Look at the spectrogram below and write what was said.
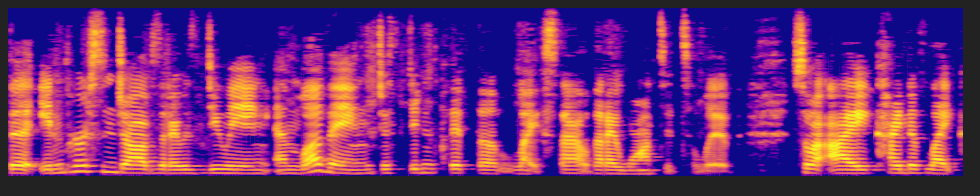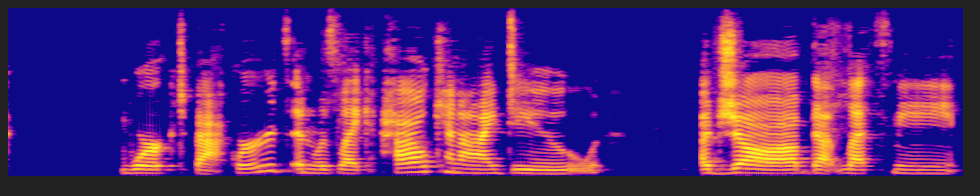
the in-person jobs that I was doing and loving just didn't fit the lifestyle that I wanted to live. So I kind of like worked backwards and was like how can I do a job that lets me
